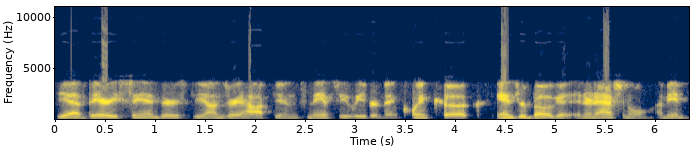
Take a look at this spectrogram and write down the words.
Yeah, Barry Sanders, DeAndre Hopkins, Nancy Lieberman, Quinn Cook, Andrew Bogut, international. I mean,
